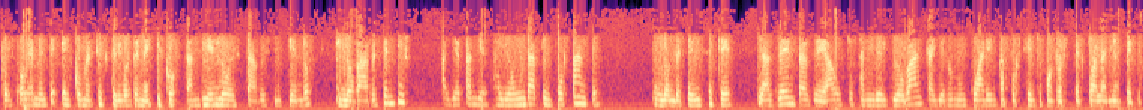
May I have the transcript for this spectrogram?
pues obviamente el comercio exterior de México también lo está resintiendo y lo va a resentir. Ayer también salió un dato importante en donde se dice que las ventas de autos a nivel global cayeron un 40% con respecto al año anterior.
